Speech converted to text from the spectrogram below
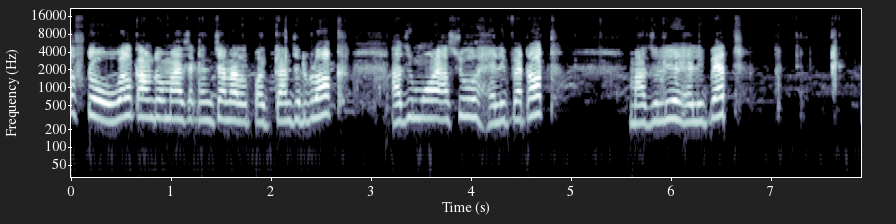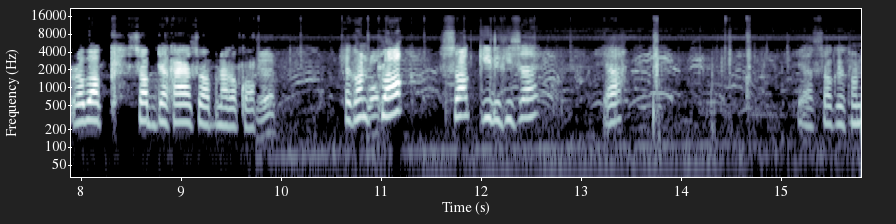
দোস্ত welcome to my second channel Pragyanjali vlog আজি মই আছোঁ হেলিপেডত মাজুলীৰ হেলিপেড ৰ'বক চব দেখাই আছোঁ আপোনালোকক। এইখন ফ্লক চাওক কি এয়া চাওক এখন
